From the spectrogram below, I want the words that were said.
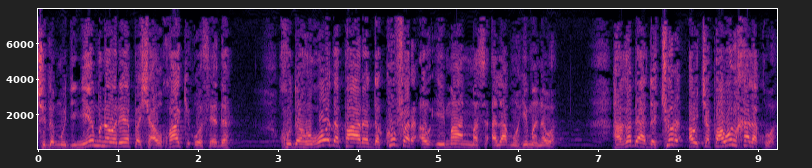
چې د مدینې منورې په شاوخوا کې اوسېده، خو د هغو لپاره د کفر او ایمان مسئله مهمه نه وه، هغه بیا د چور او چپاول خلق وه،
